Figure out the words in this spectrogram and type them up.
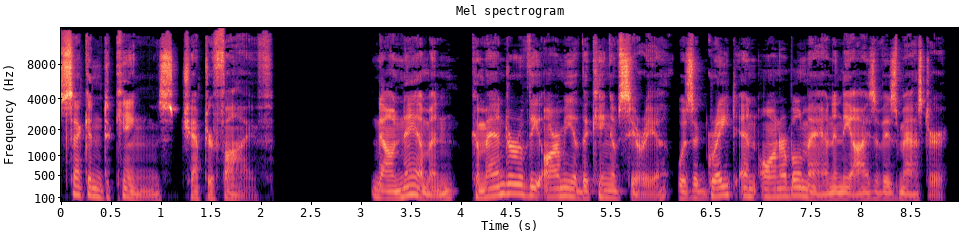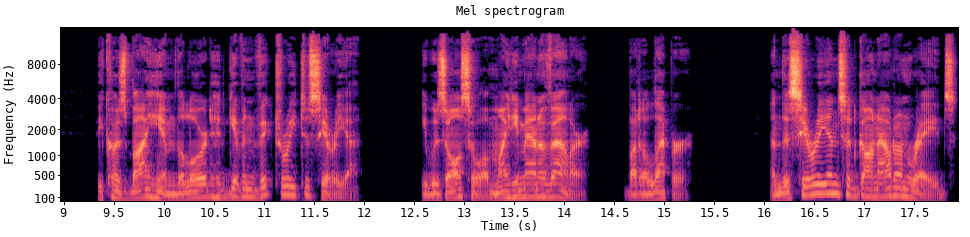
2 Kings chapter 5 Now Naaman, commander of the army of the king of Syria, was a great and honorable man in the eyes of his master, because by him the Lord had given victory to Syria. He was also a mighty man of valor, but a leper. And the Syrians had gone out on raids,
